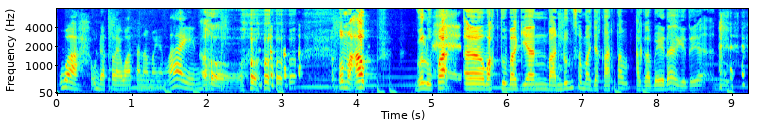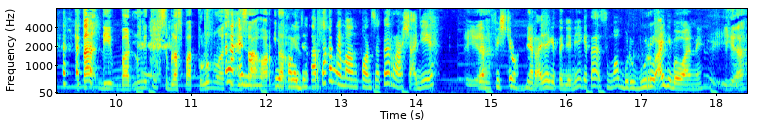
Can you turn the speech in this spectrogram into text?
wah udah kelewatan nama yang lain Oh. oh, maaf. Gue lupa eh, waktu bagian Bandung sama Jakarta agak beda gitu ya. Aduh. Kita di Bandung itu 11.40 masih Nah, bisa emang, order. ya kalau gitu. Jakarta kan memang konsepnya rush aja ya Iya. dan visioner aja gitu jadi kita semua buru-buru aja bawaannya Iya.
